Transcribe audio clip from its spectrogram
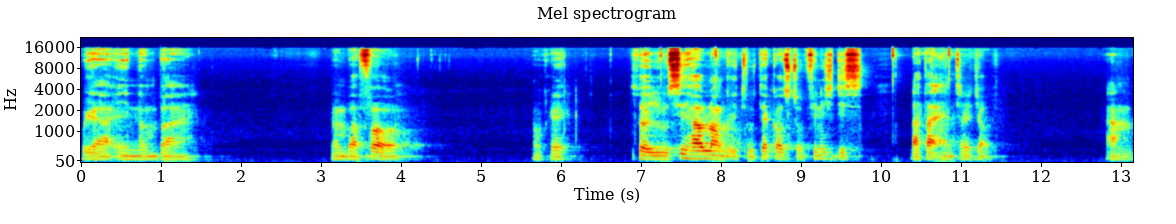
We are in number number four. Okay. So you will see how long it will take us to finish this data entry job and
